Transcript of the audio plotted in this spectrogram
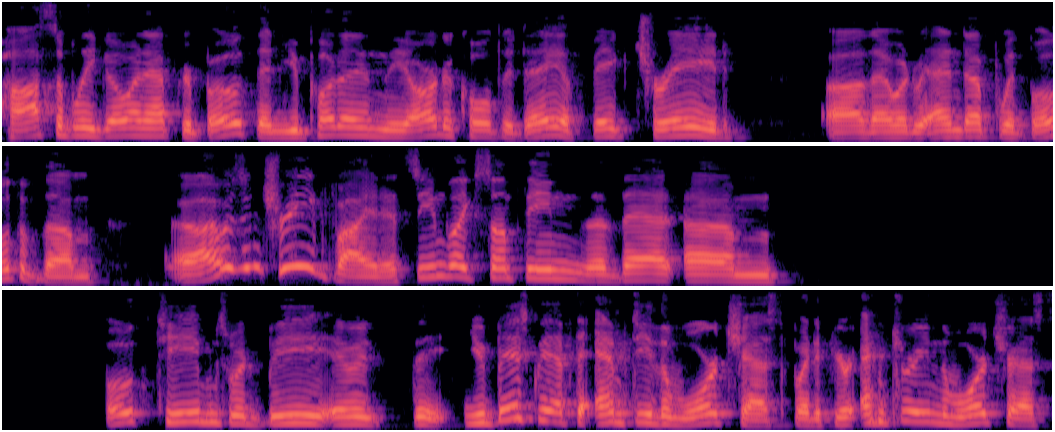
possibly going after both, and you put in the article today a fake trade uh, that would end up with both of them. Uh, I was intrigued by it. It seemed like something that um, both teams would be it would the, you basically have to empty the war chest but if you're entering the war chest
